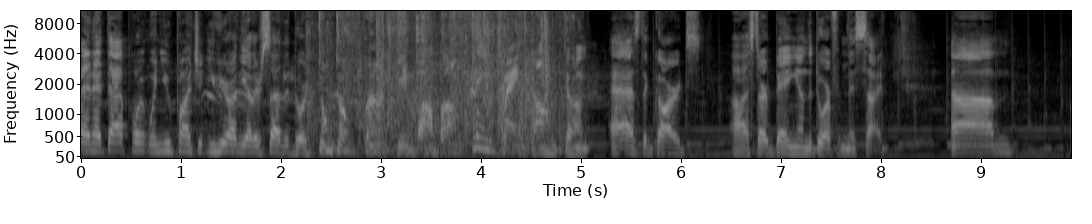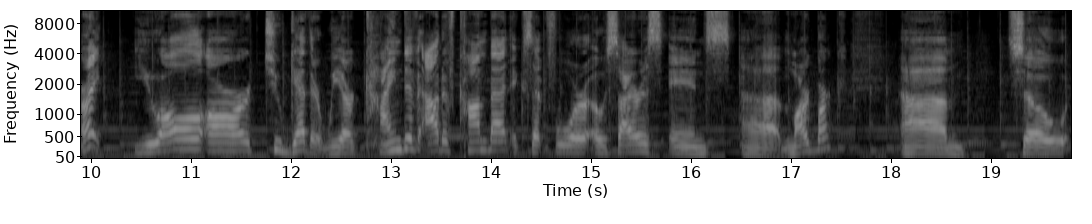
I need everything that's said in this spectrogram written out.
And at that point when you punch it you hear on the other side of the door dong dong bang bing bong bong bing bang dong dong as the guards uh, start banging on the door from this side. Um all right. You all are together. We are kind of out of combat except for osiris and uh margbark. Um so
